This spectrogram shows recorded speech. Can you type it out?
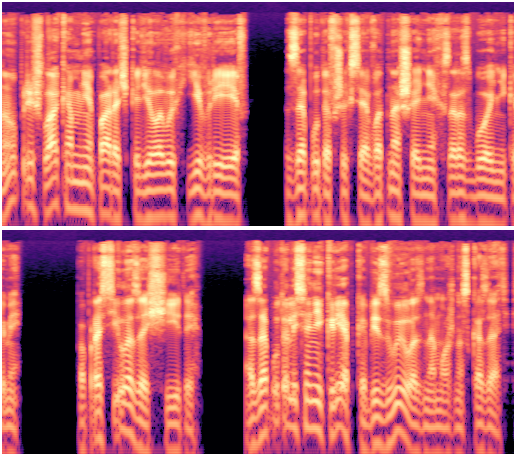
Но пришла ко мне парочка деловых евреев, запутавшихся в отношениях с разбойниками. Попросила защиты. А запутались они крепко, безвылазно, можно сказать.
